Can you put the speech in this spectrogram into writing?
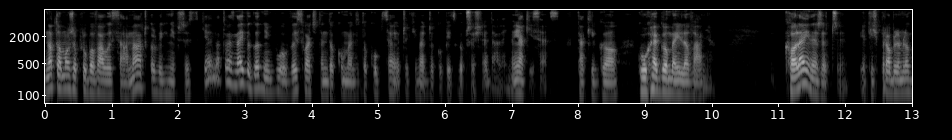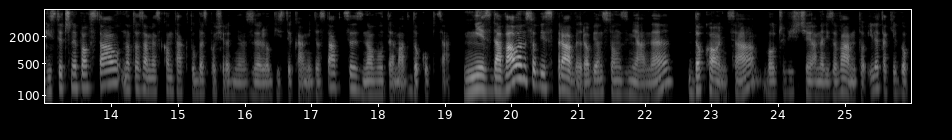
no to może próbowały same, aczkolwiek nie wszystkie. Natomiast najwygodniej było wysłać ten dokument do kupca i oczekiwać, że kupiec go prześle dalej. No jaki sens takiego głuchego mailowania? Kolejne rzeczy, jakiś problem logistyczny powstał, no to zamiast kontaktu bezpośrednio z logistykami dostawcy, znowu temat do kupca. Nie zdawałem sobie sprawy, robiąc tą zmianę do końca, bo oczywiście analizowałem to, ile takiego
